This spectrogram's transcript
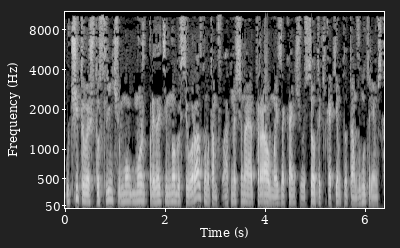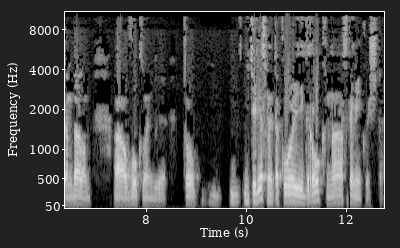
учитывая, что с Линчем может произойти много всего разного, там, от, начиная от травмы и заканчивая все-таки каким-то там внутренним скандалом а, в Окленде, то интересный такой игрок на скамейку, я считаю.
